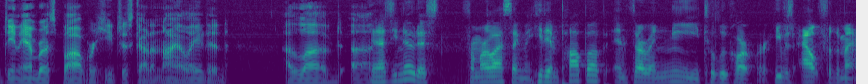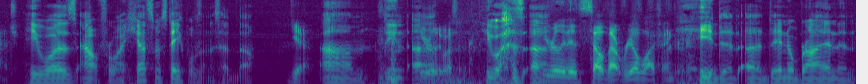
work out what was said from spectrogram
dean ambrose spot where he just got annihilated. I loved uh and as you noticed from our last segment he didn't pop up and throw a knee to luke harper. He was out for the match. He was out for a while. He had some staples in his head though. Yeah. Um dean uh, he really wasn't. He was. Uh, he really did sell that real life injury. he did. Uh, Daniel Bryan and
